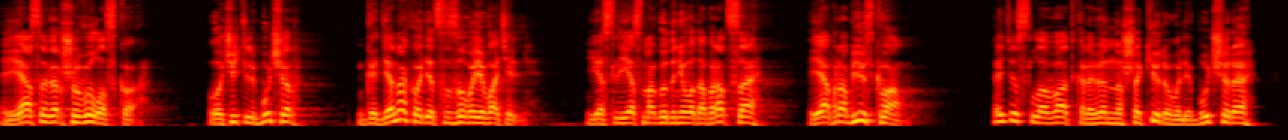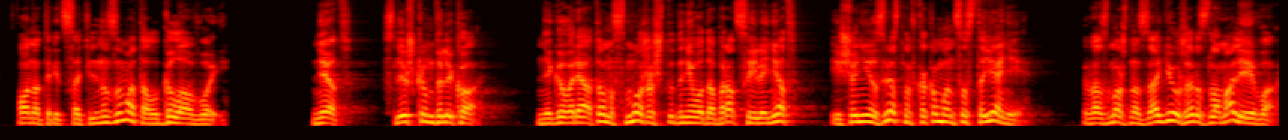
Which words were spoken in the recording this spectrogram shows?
«Я совершу вылазку. Учитель Бучер, где находится завоеватель? Если я смогу до него добраться, я пробьюсь к вам!» Эти слова откровенно шокировали Бучера, он отрицательно замотал головой. «Нет, слишком далеко. Не говоря о том, сможешь ты до него добраться или нет, еще неизвестно в каком он состоянии. Возможно, заги уже разломали его.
